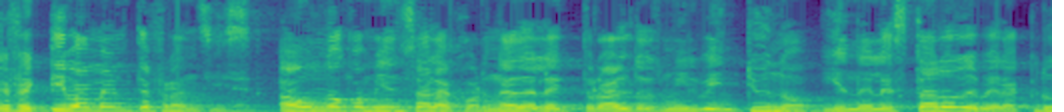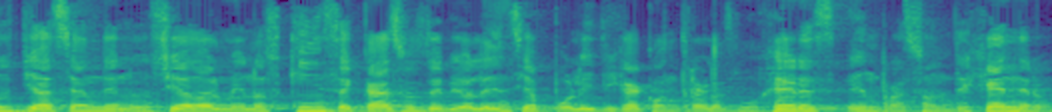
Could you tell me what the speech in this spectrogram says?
Efectivamente, Francis, aún no comienza la jornada electoral 2021 y en el estado de Veracruz ya se han denunciado al menos 15 casos de violencia política contra las mujeres en razón de género.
